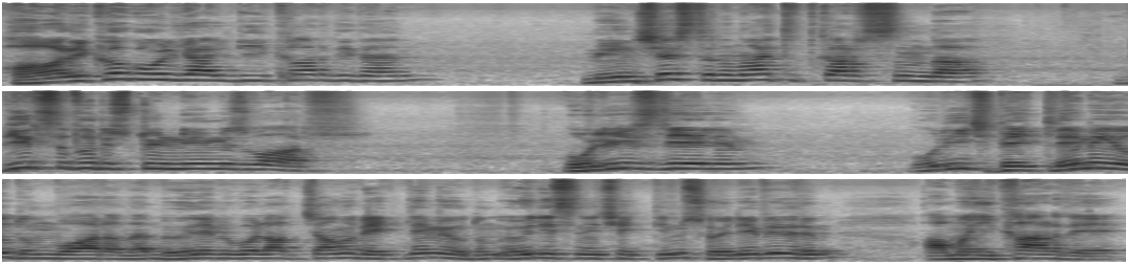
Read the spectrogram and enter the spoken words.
Harika gol geldi Icardi'den. Manchester United karşısında 1-0 üstünlüğümüz var. Golü izleyelim. Golü hiç beklemiyordum bu arada. Böyle bir gol atacağımı beklemiyordum. Öylesine çektiğimi söyleyebilirim. Ama Icardi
